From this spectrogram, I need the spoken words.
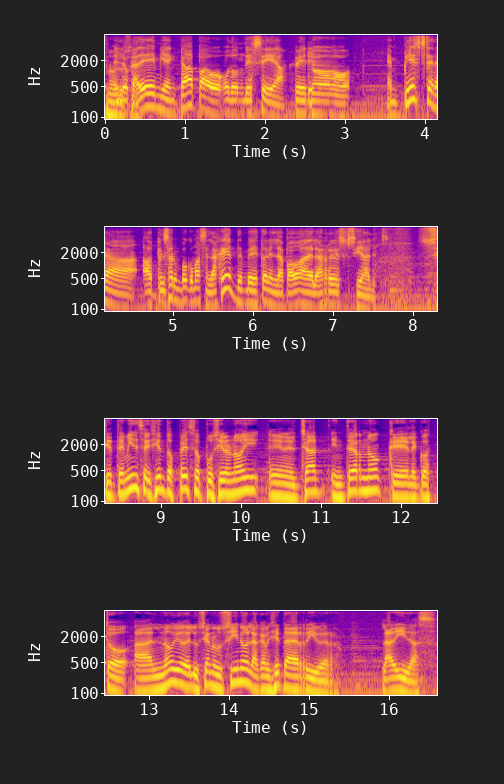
No en lo la academia, en capa o, o donde sea. Pero empiecen a, a pensar un poco más en la gente en vez de estar en la pavada de las redes sociales. 7.600 pesos pusieron hoy en el chat interno que le costó al novio de Luciano Ursino la camiseta de River, la Adidas.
